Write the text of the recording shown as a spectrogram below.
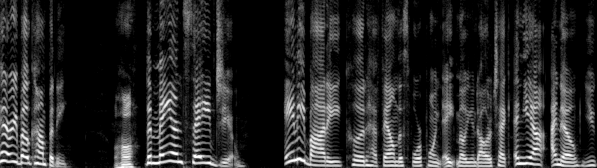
Haribo company uh huh. the man saved you anybody could have found this 4.8 million dollar check and yeah i know you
